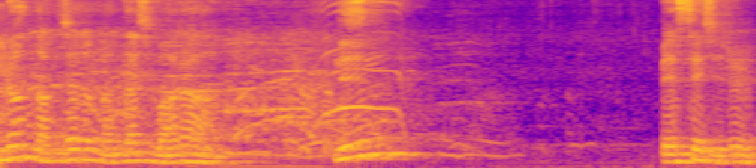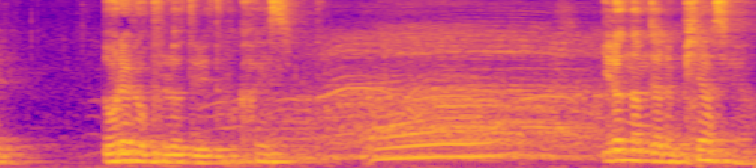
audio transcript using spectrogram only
이런 남자는 만나지 마라는 메시지를 노래로 불러드리도록 하겠습니다. 이런 남자는 피하세요.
